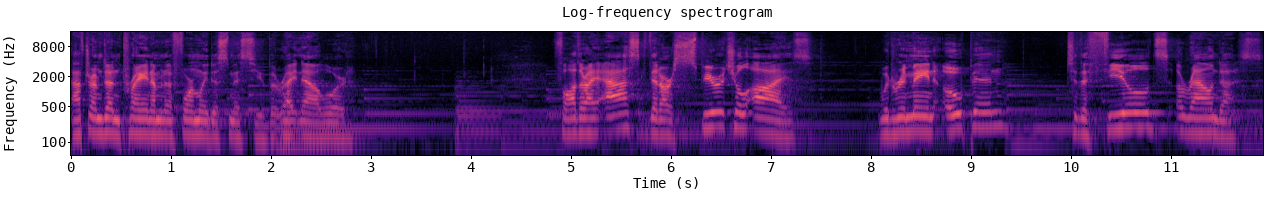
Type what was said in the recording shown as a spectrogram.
After I'm done praying, I'm going to formally dismiss you. But right now, Lord, Father, I ask that our spiritual eyes would remain open to the fields around us,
